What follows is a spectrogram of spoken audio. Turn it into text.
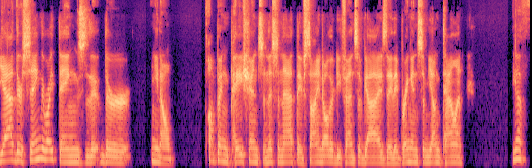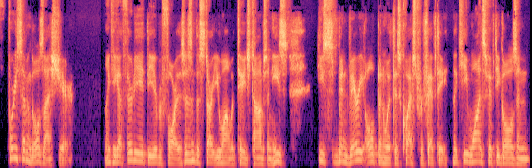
yeah, they're saying the right things. They're, they're, you know, pumping patience and this and that. They've signed all their defensive guys. They they bring in some young talent. You got 47 goals last year. Like you got 38 the year before. This isn't the start you want with Tage Thompson. He's he's been very open with his quest for 50. Like he wants 50 goals and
